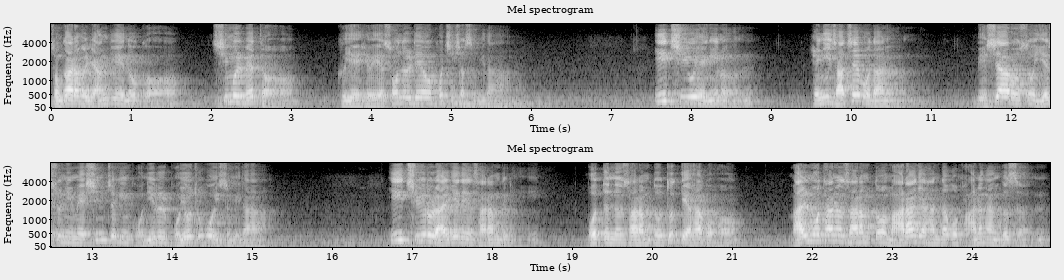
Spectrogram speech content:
손가락을 양귀에 넣고 침을 뱉어 그의 혀에 손을 대어 고치셨습니다. 이 치유 행위는 행위 자체보다는 메시아로서 예수님의 신적인 권위를 보여주고 있습니다. 이 치유를 알게 된 사람들이 못 듣는 사람도 듣게 하고 말 못하는 사람도 말하게 한다고 반응한 것은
